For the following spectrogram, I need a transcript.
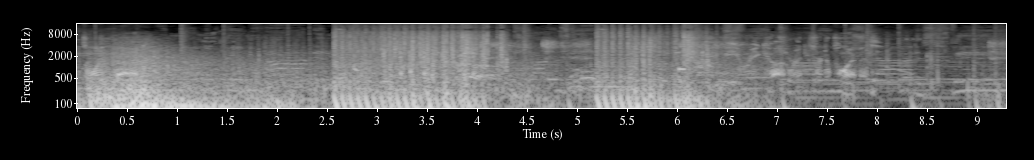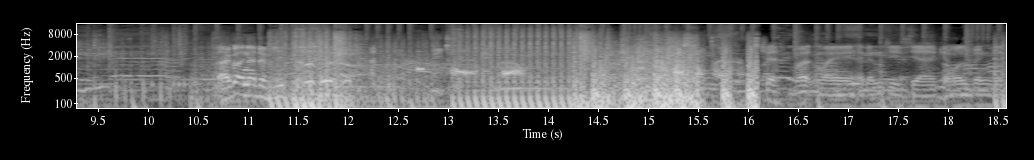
It's one back. UAV recon ready for deployment. I got another vehicle. but my LMGs, yeah, I can all bring that.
